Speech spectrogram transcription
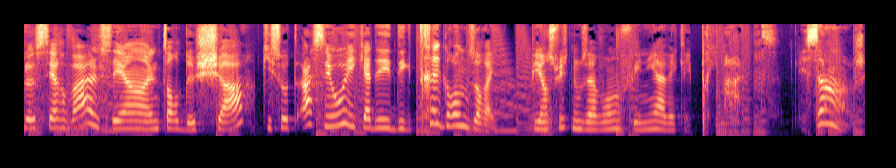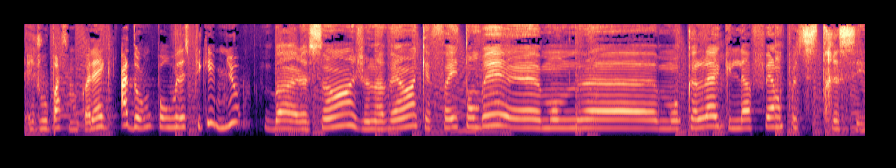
Le serval, c'est un- une sorte de chat qui saute assez haut et qui a des, des très grandes oreilles. Puis ensuite, nous avons fini avec les primates, les singes. Et je vous passe mon collègue Adam pour vous expliquer mieux. Bah, le singe, il y en avait un qui a failli tomber. Et mon, euh, mon collègue, il l'a fait un peu stresser.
